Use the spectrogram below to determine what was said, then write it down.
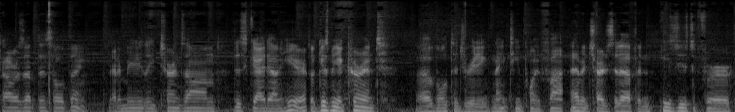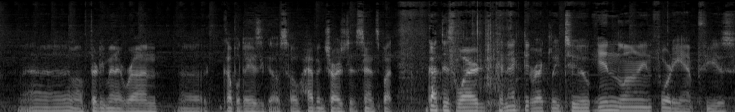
Powers up this whole thing. That immediately turns on this guy down here. So it gives me a current uh, voltage reading, 19.5. I haven't charged it up and he's used it for, uh, I don't know, 30 minute run a couple days ago. So haven't charged it since, but got this wired connected directly to inline 40 amp fuse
